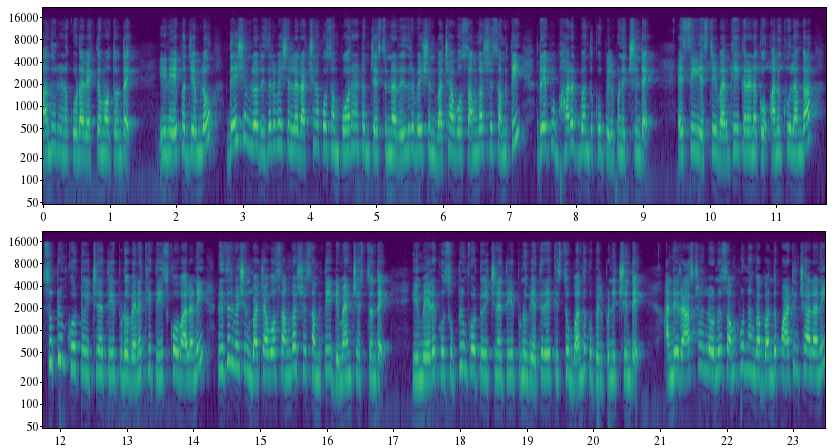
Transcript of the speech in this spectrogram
ఆందోళన కూడా వ్యక్తమవుతోంది. ఈ నేపథ్యంలో దేశంలో రిజర్వేషన్ల రక్షణ కోసం పోరాటం చేస్తున్న రిజర్వేషన్ బచావో సంఘర్ష సమితి రేపు భారత్ బంద్కు పిలుపునిచ్చింది. ఎస్సీ ఎస్టీ వర్గీకరణకు అనుకూలంగా సుప్రీంకోర్టు ఇచ్చిన తీర్పును వెనక్కి తీసుకోవాలని రిజర్వేషన్ బచావో సంఘర్ష సమితి డిమాండ్ చేస్తుంది. ఈ మేరకు సుప్రీంకోర్టు ఇచ్చిన తీర్పును వ్యతిరేకిస్తూ బంద్కు పిలుపునిచ్చింది. అన్ని రాష్ట్రాల్లోనూ సంపూర్ణంగా బంద్ పాటించాలని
